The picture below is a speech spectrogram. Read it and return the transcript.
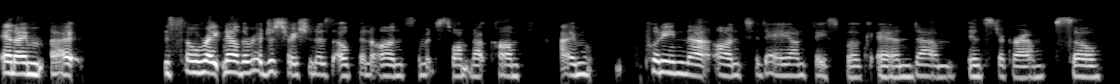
and I'm, uh, so right now the registration is open on summittoswamp.com. I'm putting that on today on Facebook and um, Instagram. So,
